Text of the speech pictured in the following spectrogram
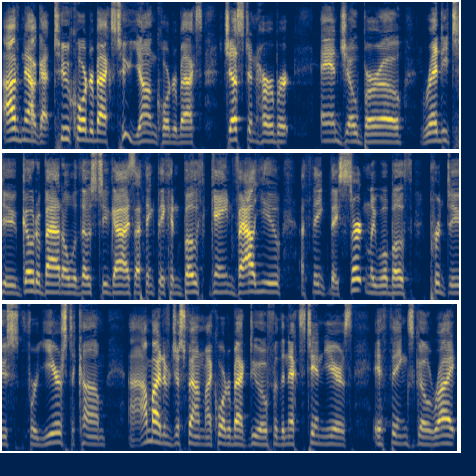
I've now got two quarterbacks, two young quarterbacks, Justin Herbert and Joe Burrow, ready to go to battle with those two guys. I think they can both gain value. I think they certainly will both produce for years to come. Uh, I might have just found my quarterback duo for the next 10 years if things go right.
